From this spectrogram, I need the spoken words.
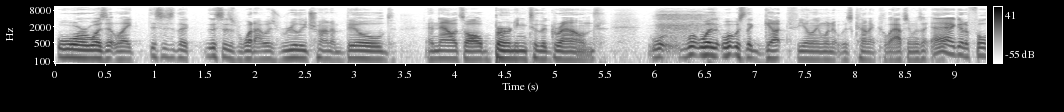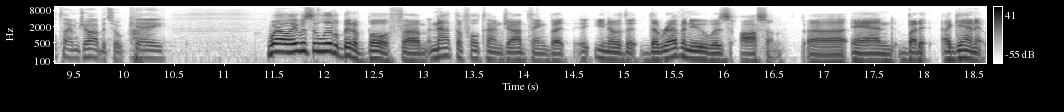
or was it like this is the this is what I was really trying to build, and now it's all burning to the ground? What, what was what was the gut feeling when it was kind of collapsing? It was like, hey, I got a full time job, it's okay. Uh-huh. Well, it was a little bit of both. Um, not the full time job thing, but uh, you know the the revenue was awesome. Uh, and but it, again, it,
